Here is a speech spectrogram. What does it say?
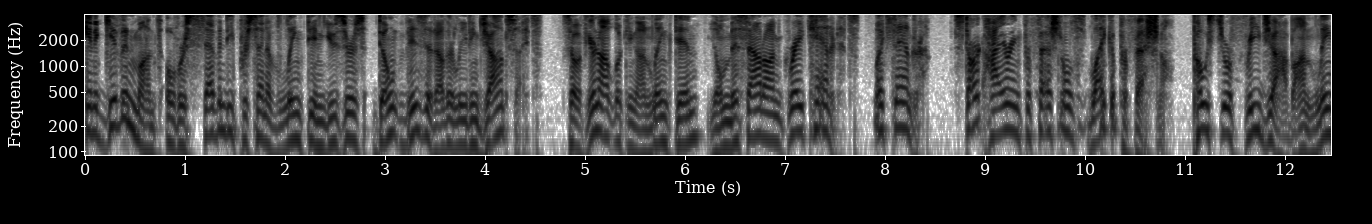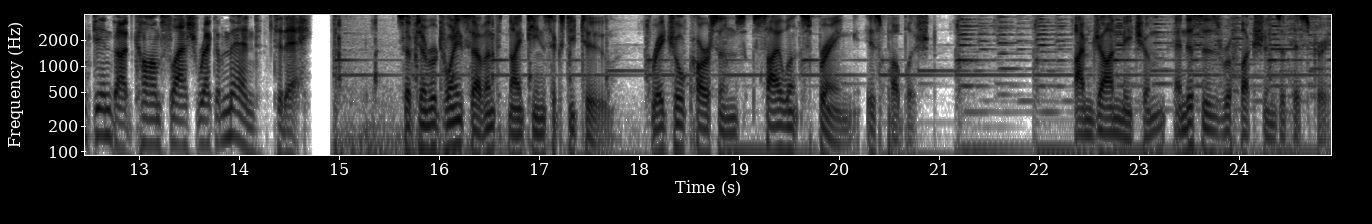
In a given month, over 70% of LinkedIn users don't visit other leading job sites. So if you're not looking on LinkedIn, you'll miss out on great candidates like Sandra. Start hiring professionals like a professional. Post your free job on LinkedIn.com slash recommend today. September 27th, 1962. Rachel Carson's Silent Spring is published. I'm Jon Meacham, and this is Reflections of History.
